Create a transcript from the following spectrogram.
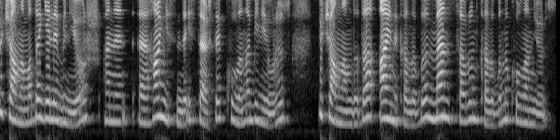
üç anlamada gelebiliyor. Hani e, hangisinde istersek kullanabiliyoruz. Üç anlamda da aynı kalıbı men sarun kalıbını kullanıyoruz.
